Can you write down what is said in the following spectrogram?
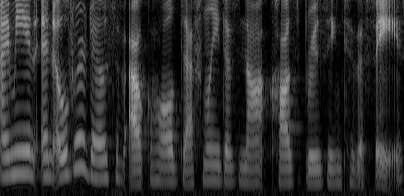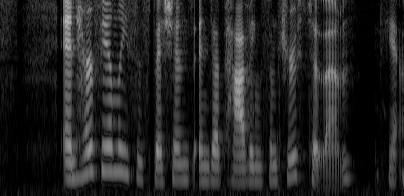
I mean, an overdose of alcohol definitely does not cause bruising to the face, and her family's suspicions end up having some truth to them. Yeah.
